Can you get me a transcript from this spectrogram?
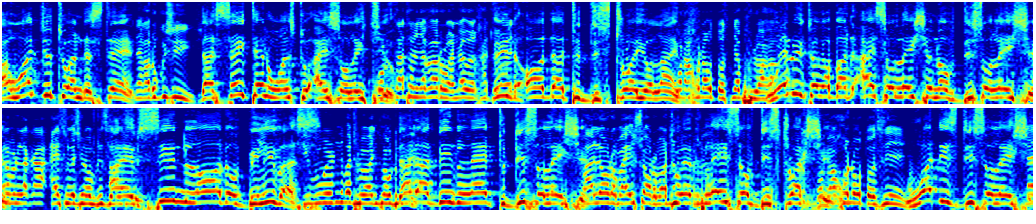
I want you to understand nyaka re kwešiše that Satan wants to isolate you satane nyaka gore wena o in order to destroy your life. kgona go to senya phelo wa When we talk about isolation of desolation, bolela ka isolation of I have seen a lot of believers ke bone batho ba bantši ba that have been led to desolation, ba le gore ba išwa gore ba to a place of destruction. kgone go to senya. What is desolation?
